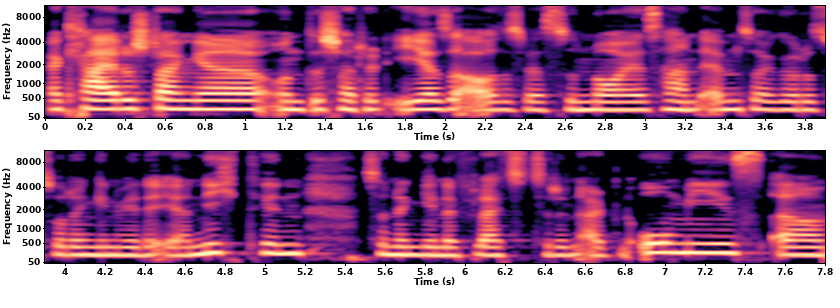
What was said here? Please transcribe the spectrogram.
eine Kleiderstange und es schaut halt eher so aus, als wäre es so neues H&M-Zeug oder so, dann gehen wir da eher nicht hin, sondern gehen wir vielleicht so zu den alten Omis, ähm,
